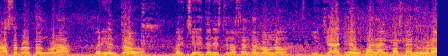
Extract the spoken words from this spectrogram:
రాష్ట్ర ప్రభుత్వం కూడా మరి ఎంతో మరి చేతనిస్తున్న సందర్భంలో ఈ జాతీయ ఉపాధి హామీ పథకాన్ని కూడా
